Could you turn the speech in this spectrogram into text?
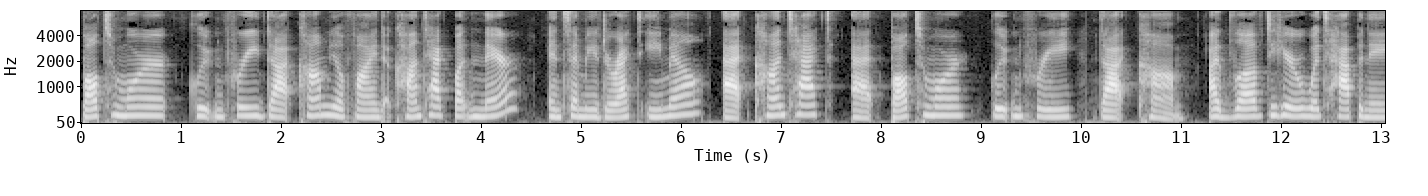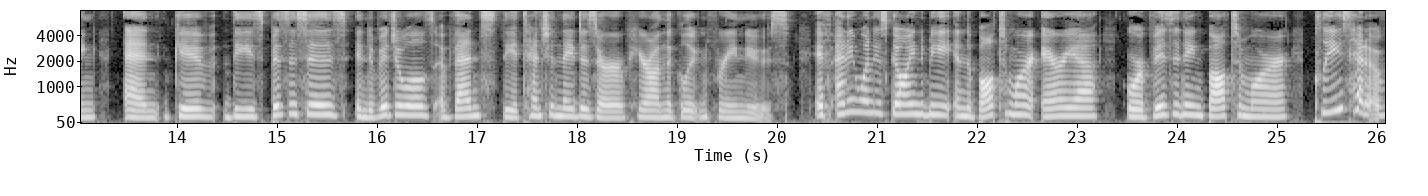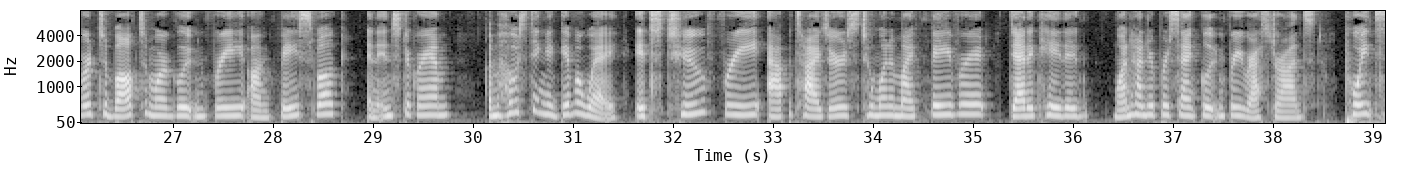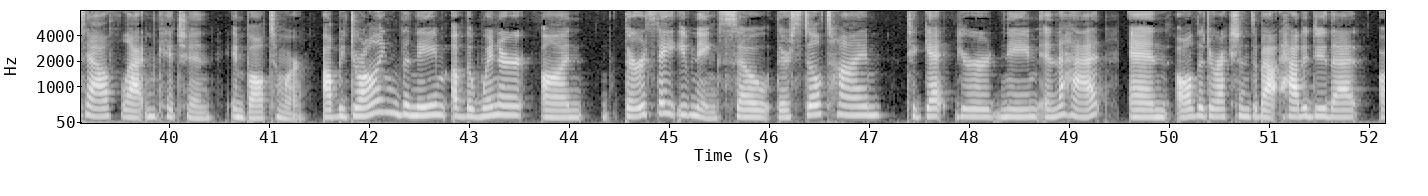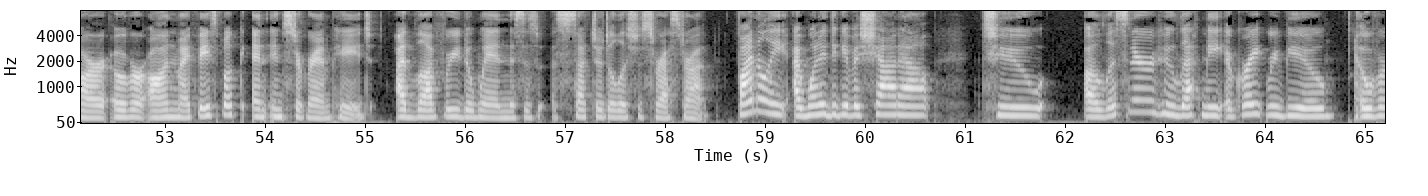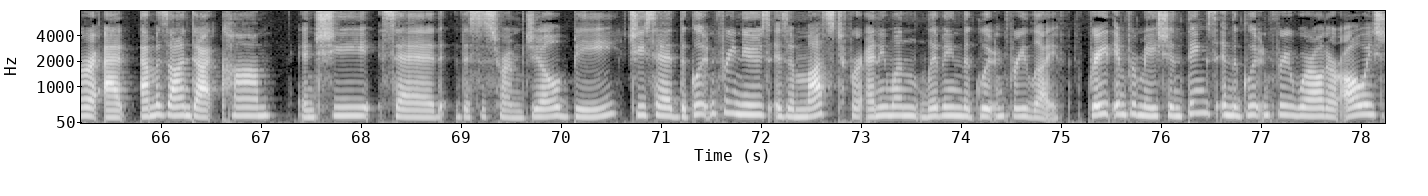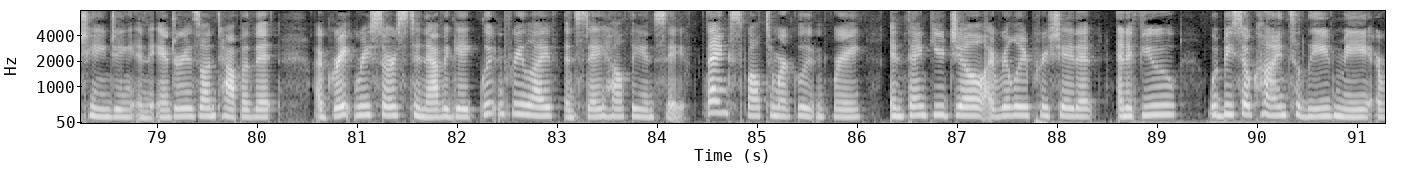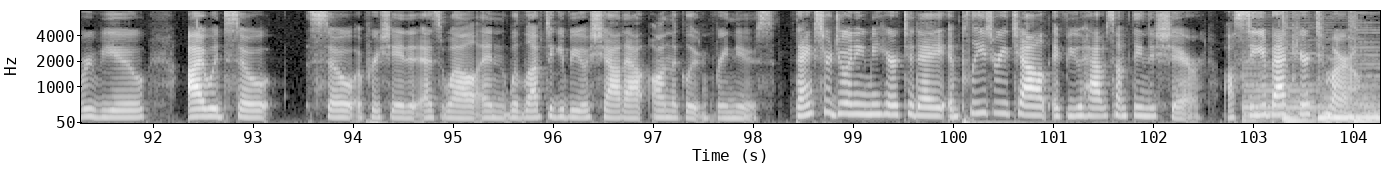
baltimoreglutenfree.com. You'll find a contact button there and send me a direct email at contact at baltimoreglutenfree.com. I'd love to hear what's happening and give these businesses, individuals, events the attention they deserve here on the Gluten Free News. If anyone is going to be in the Baltimore area or visiting Baltimore, please head over to Baltimore Gluten Free on Facebook and Instagram. I'm hosting a giveaway. It's two free appetizers to one of my favorite dedicated 100% gluten free restaurants, Point South Latin Kitchen in Baltimore. I'll be drawing the name of the winner on Thursday evening, so there's still time to get your name in the hat. And all the directions about how to do that are over on my Facebook and Instagram page. I'd love for you to win. This is such a delicious restaurant. Finally, I wanted to give a shout out to a listener who left me a great review over at Amazon.com. And she said, This is from Jill B. She said, The gluten free news is a must for anyone living the gluten free life. Great information. Things in the gluten free world are always changing, and Andrea's on top of it. A great resource to navigate gluten free life and stay healthy and safe. Thanks, Baltimore Gluten Free. And thank you, Jill. I really appreciate it. And if you would be so kind to leave me a review, I would so, so appreciate it as well and would love to give you a shout out on the gluten free news. Thanks for joining me here today, and please reach out if you have something to share. I'll see you back here tomorrow.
